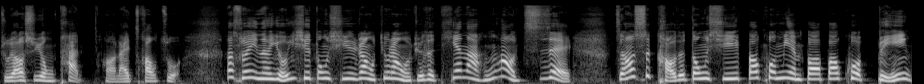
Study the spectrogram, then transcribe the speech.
主要是用碳。好来操作，那所以呢，有一些东西让就让我觉得天哪，很好吃诶，只要是烤的东西，包括面包，包括饼，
